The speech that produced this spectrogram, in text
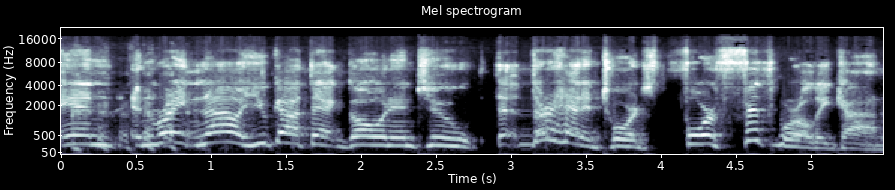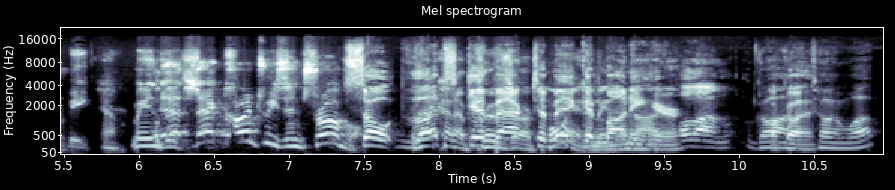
And and right now you got that going into they're headed towards fourth, fifth world economy. Yeah. I mean Well, that that country's in trouble. So let's kinda get back to point. I making mean, money not- here. Hold on. Go Oh, on. go ahead. Tell me what.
